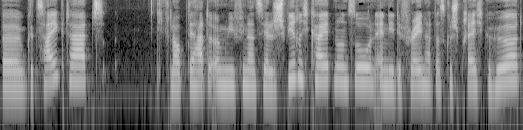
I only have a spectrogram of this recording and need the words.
äh, gezeigt hat, ich glaube, der hatte irgendwie finanzielle Schwierigkeiten und so, und Andy Dufresne hat das Gespräch gehört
